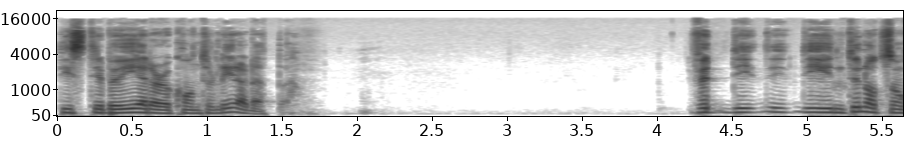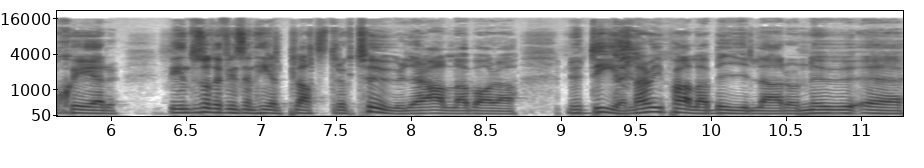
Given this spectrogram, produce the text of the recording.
distribuerar och kontrollerar detta? För det, det, det, är inte något som sker, det är inte så att det finns en helt platt struktur där alla bara, nu delar vi på alla bilar och nu eh,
